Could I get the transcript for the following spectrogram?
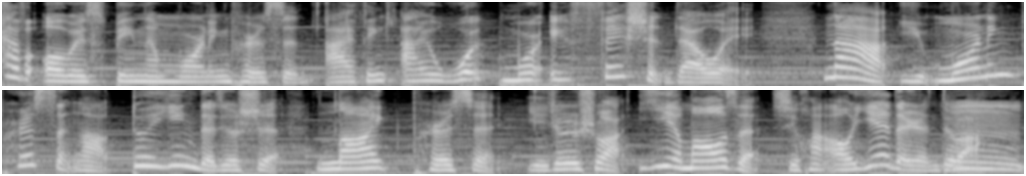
have always been a morning morning person. I think I work more efficient that way. 那与 morning person 啊对应的就是 night person，也就是说啊夜猫子，喜欢熬夜的人，对吧？嗯，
